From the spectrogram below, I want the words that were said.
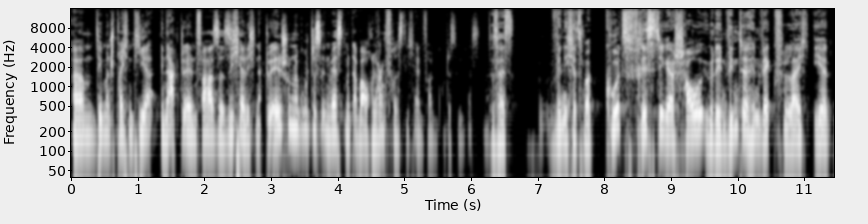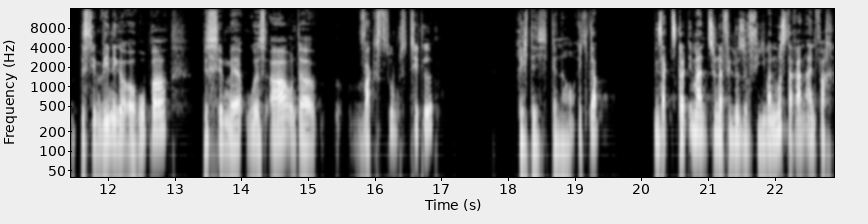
Ähm, dementsprechend hier in der aktuellen Phase sicherlich aktuell schon ein gutes Investment, aber auch langfristig einfach ein gutes Investment. Das heißt, wenn ich jetzt mal kurzfristiger schaue über den Winter hinweg, vielleicht eher ein bisschen weniger Europa, bisschen mehr USA und da Wachstumstitel? Richtig, genau. Ich glaube, wie gesagt, es gehört immer zu einer Philosophie. Man muss daran einfach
